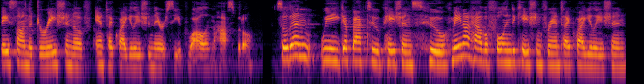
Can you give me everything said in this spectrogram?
based on the duration of anticoagulation they received while in the hospital. So then we get back to patients who may not have a full indication for anticoagulation,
